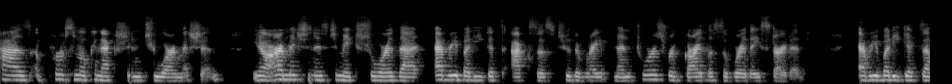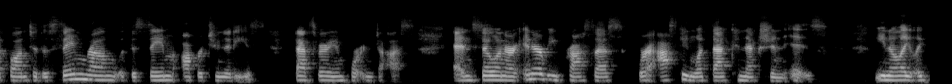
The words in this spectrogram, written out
has a personal connection to our mission. You know, our mission is to make sure that everybody gets access to the right mentors, regardless of where they started. Everybody gets up onto the same rung with the same opportunities. That's very important to us. And so in our interview process, we're asking what that connection is you know like like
